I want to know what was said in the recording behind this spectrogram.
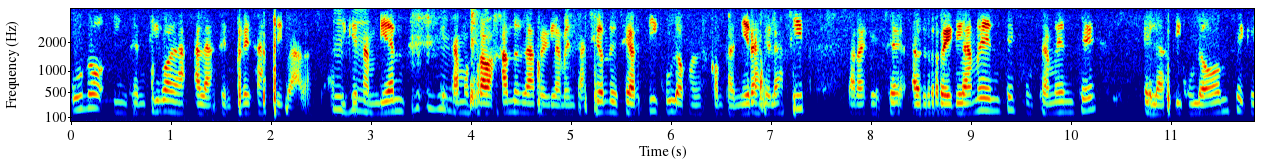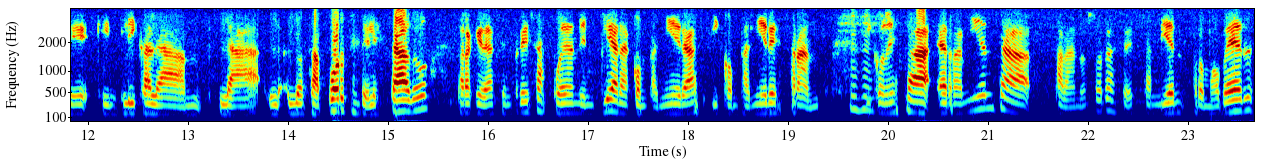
Uno, incentivo a, las empresas privadas. Así que también estamos trabajando en la reglamentación de ese artículo con las compañeras de la FIP para que se reglamente justamente el artículo 11 que, implica los aportes del Estado para que las empresas puedan emplear a compañeras y compañeros trans. Y con esta herramienta para nosotras es también promover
